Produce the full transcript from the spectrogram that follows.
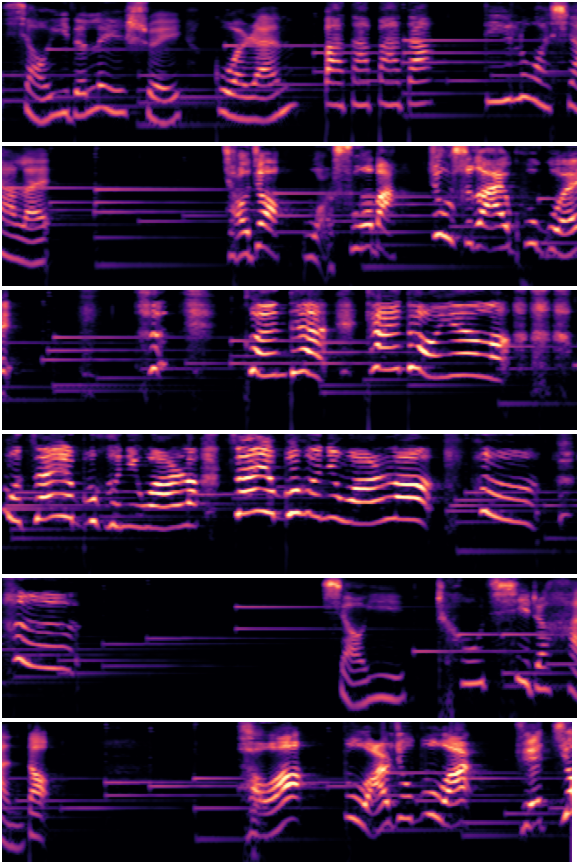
小易的泪水果然吧嗒吧嗒滴落下来。瞧瞧，我说吧，就是个爱哭鬼。哼，宽太太讨小易抽泣着喊道：“好啊，不玩就不玩，绝交。”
